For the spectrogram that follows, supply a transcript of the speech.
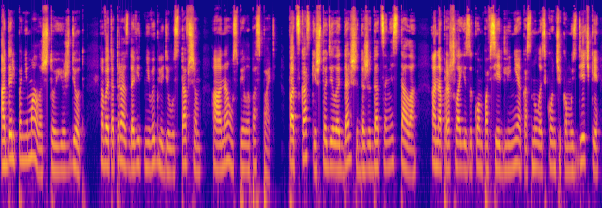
Адель понимала, что ее ждет. В этот раз Давид не выглядел уставшим, а она успела поспать. Подсказки, что делать дальше, дожидаться не стала. Она прошла языком по всей длине, коснулась кончиком уздечки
